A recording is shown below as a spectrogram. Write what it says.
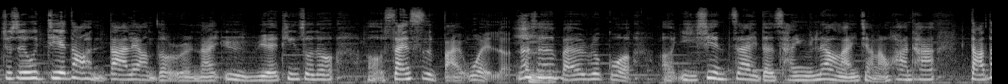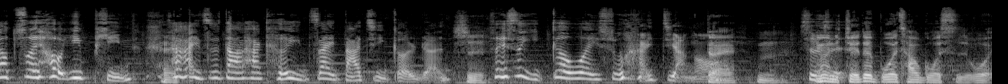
就是会接到很大量的人来预约，听说都呃三四百位了。那三四百位如果呃以现在的残余量来讲的话，它。打到最后一瓶，他还知道他可以再打几个人，是，所以是以个位数来讲哦。对，嗯，是因为你绝对不会超过十位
